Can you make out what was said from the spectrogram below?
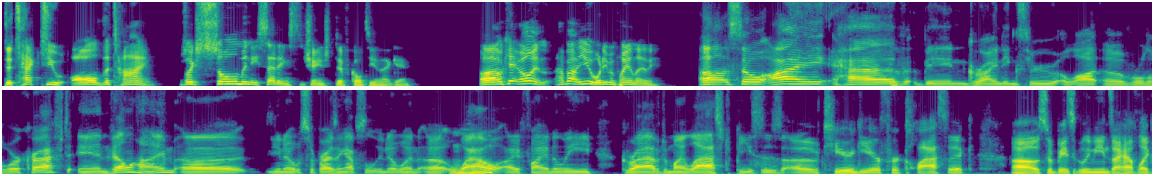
detect you all the time. There's like so many settings to change difficulty in that game. Uh, okay, Owen, how about you? What have you been playing lately? Uh, so I have been grinding through a lot of World of Warcraft and Valheim. Uh, you know, surprising absolutely no one. Uh, Mhm. wow, I finally grabbed my last pieces of tier gear for classic. Uh, so basically means I have like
